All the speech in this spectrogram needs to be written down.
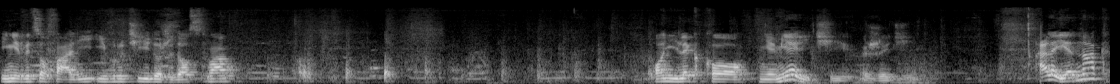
i nie wycofali i wrócili do żydostwa. Oni lekko nie mieli ci Żydzi. Ale jednak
